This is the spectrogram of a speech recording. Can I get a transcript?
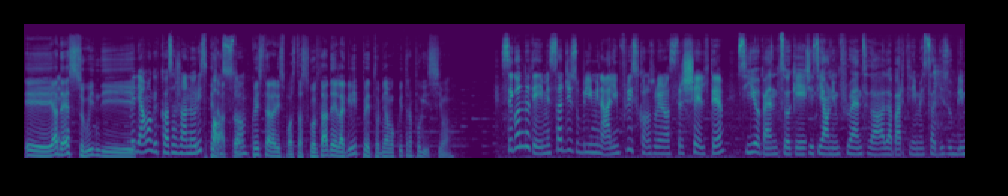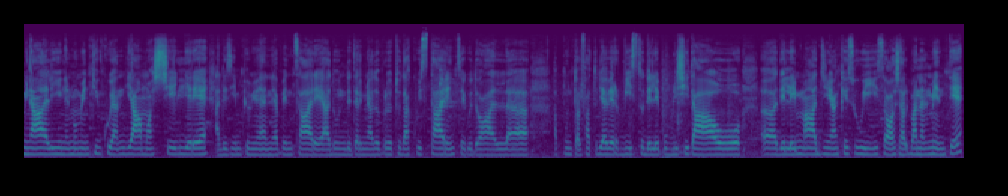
E adesso quindi Vediamo che cosa ci hanno risposto. Esatto, questa è la risposta. Ascoltate la clip e torniamo qui tra pochissimo. Secondo te i messaggi subliminali influiscono sulle nostre scelte? Sì, io penso che ci sia un'influenza da, da parte dei messaggi subliminali nel momento in cui andiamo a scegliere, ad esempio mi viene a pensare ad un determinato prodotto da acquistare in seguito al, appunto, al fatto di aver visto delle pubblicità o eh, delle immagini anche sui social banalmente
